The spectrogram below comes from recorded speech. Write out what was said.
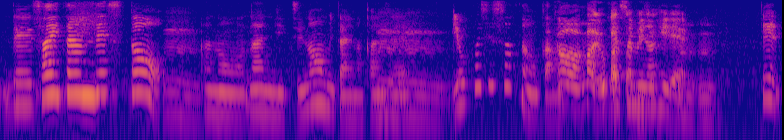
で最短ですとー、うん。あの何日のみたいな感じで、うんうん。翌日だったのか。なああまあよかった。ね休みの日で。うんうん。で、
